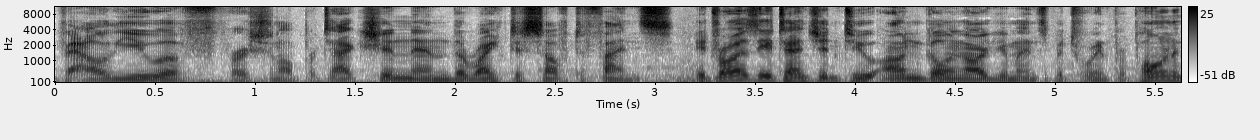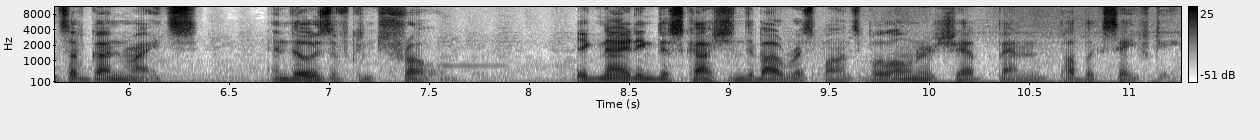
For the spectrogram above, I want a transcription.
value of personal protection, and the right to self defense. It draws the attention to ongoing arguments between proponents of gun rights and those of control, igniting discussions about responsible ownership and public safety.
